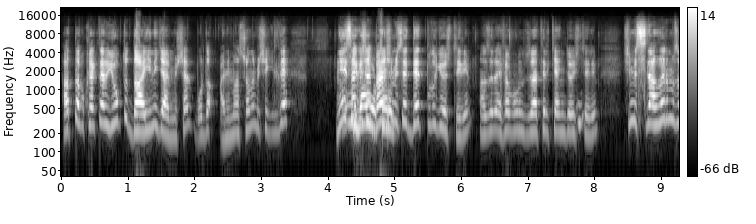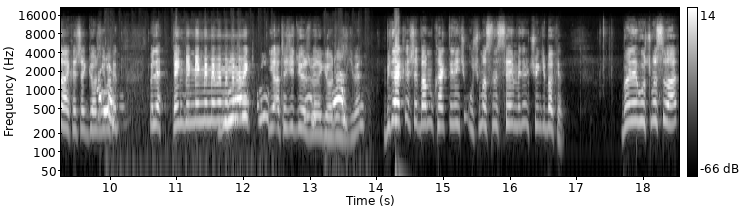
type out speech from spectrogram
Hatta bu karakter yoktu. Daha yeni gelmişler. Burada animasyonlu bir şekilde. Neyse ben arkadaşlar ben, yaparım. şimdi size Deadpool'u göstereyim. Hazır Efe bunu düzeltirken göstereyim. Şimdi silahlarımız arkadaşlar gördüğünüz gibi bakın. Böyle bang bang bang bang bang bang bang bang diye ateş ediyoruz böyle gördüğünüz gibi. Bir de arkadaşlar ben bu karakterin hiç uçmasını sevmedim çünkü bakın. Böyle bir uçması var.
